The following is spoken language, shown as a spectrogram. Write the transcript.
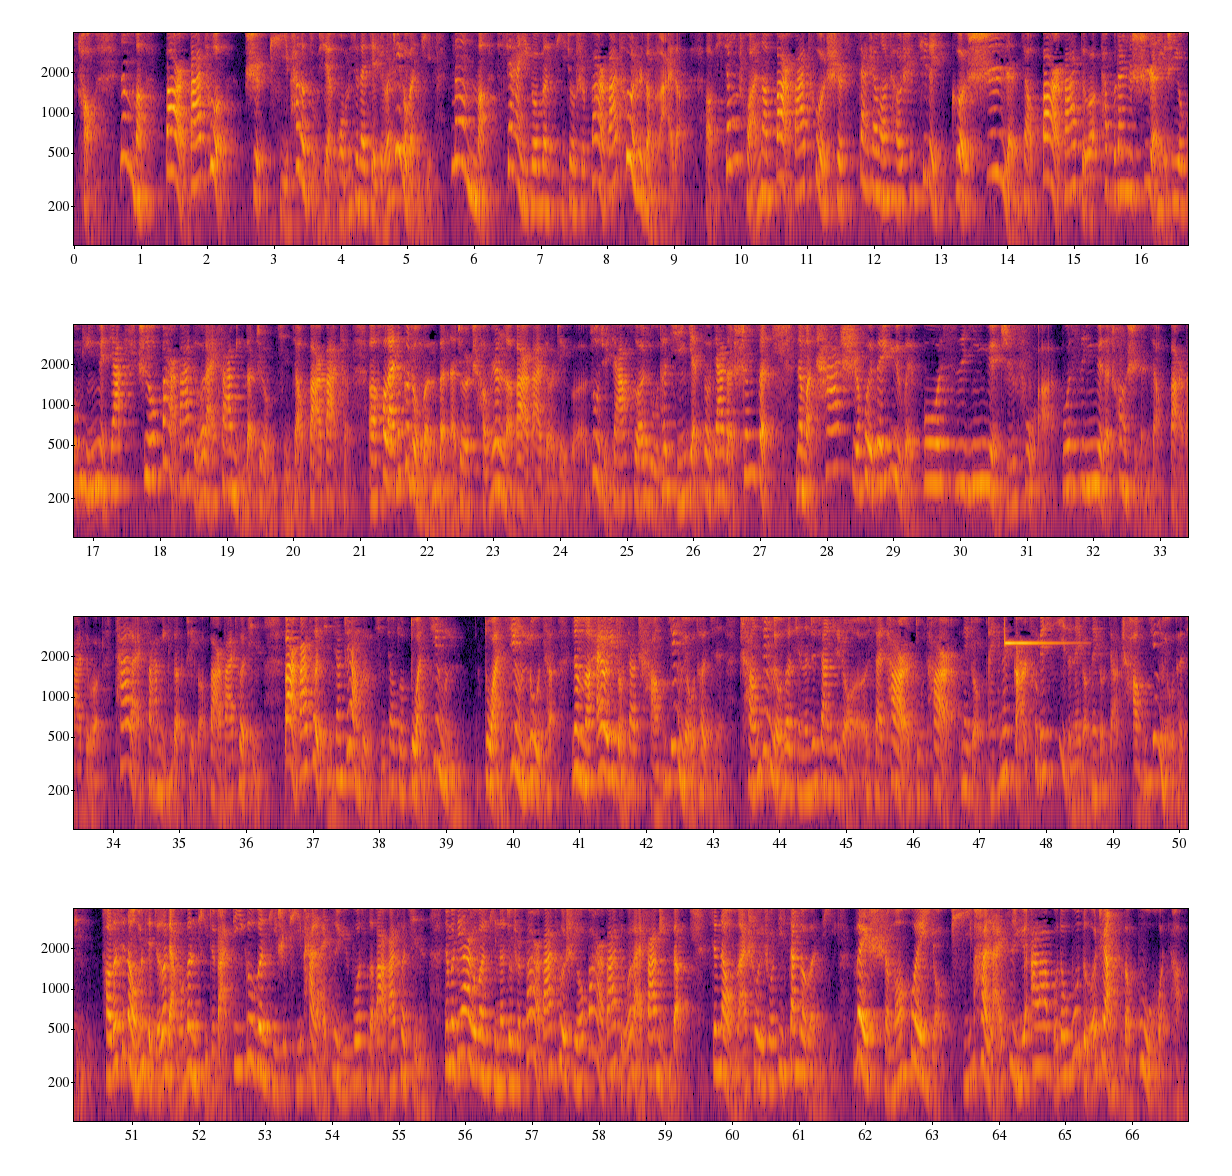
好，那么巴尔巴特。是琵琶的祖先，我们现在解决了这个问题。那么下一个问题就是巴尔巴特是怎么来的？呃，相传呢，巴尔巴特是萨珊王朝时期的一个诗人，叫巴尔巴德。他不但是诗人，也是一个宫廷音乐家，是由巴尔巴德来发明的这种琴叫巴尔巴特。呃，后来的各种文本呢，就是承认了巴尔巴德这个作曲家和鲁特琴演奏家的身份。那么他是会被誉为波斯音乐之父啊，波斯音乐的创始人叫巴尔巴德，他来发明的这个巴尔巴特琴。巴尔巴特琴像这样子的琴叫做短径。短径 lute，那么还有一种叫长径流特琴。长径流特琴呢，就像这种 sitar、dutar 那种，哎，你看那杆儿特别细的那种，那种叫长径流特琴。好的，现在我们解决了两个问题，对吧？第一个问题是琵琶来自于波斯的巴尔巴特琴。那么第二个问题呢，就是巴尔巴特是由巴尔巴德来发明的。现在我们来说一说第三个问题，为什么会有琵琶来自于阿拉伯的乌德这样子的误会？哈。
